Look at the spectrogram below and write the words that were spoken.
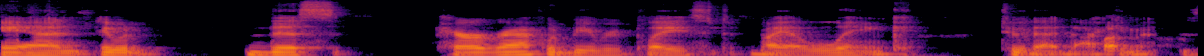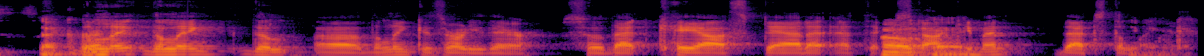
and it would this paragraph would be replaced by a link to that document. Is that correct? The link, the link, the, uh, the link is already there. So that CHAOSS data ethics Okay. document, that's the link.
